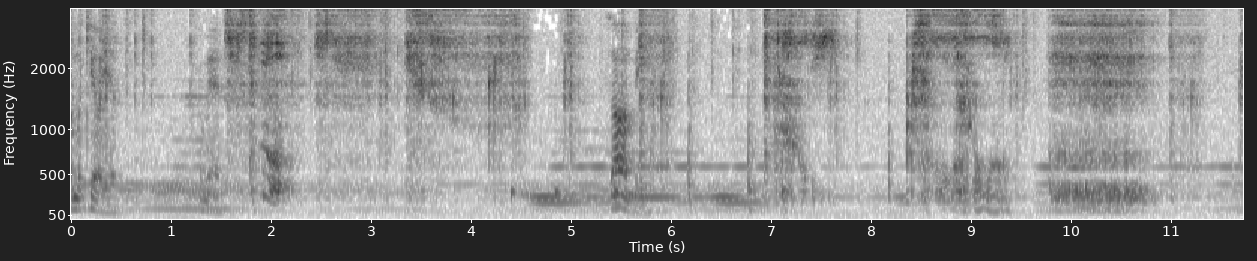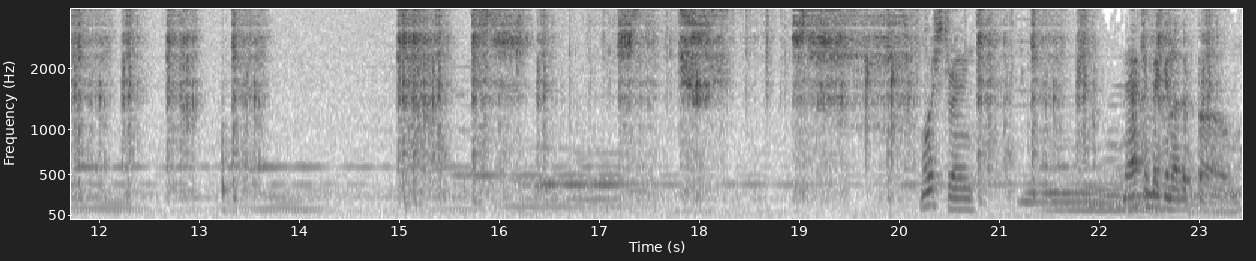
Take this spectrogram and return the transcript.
I'm gonna kill you. Come here. Zombie. More string. Now I can make another bow.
